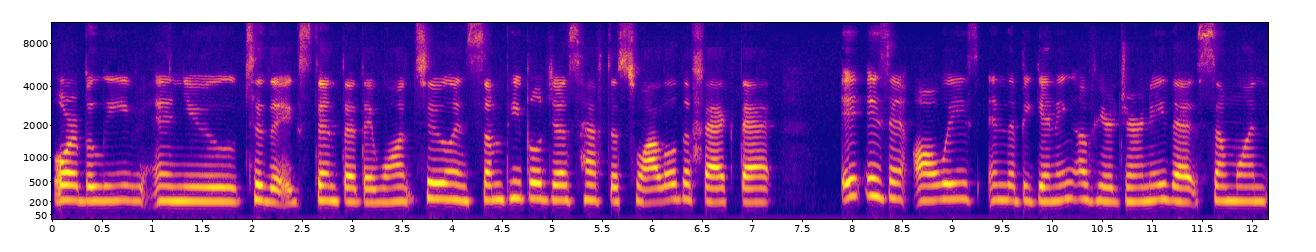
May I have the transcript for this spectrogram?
or believe in you to the extent that they want to. And some people just have to swallow the fact that it isn't always in the beginning of your journey that someone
